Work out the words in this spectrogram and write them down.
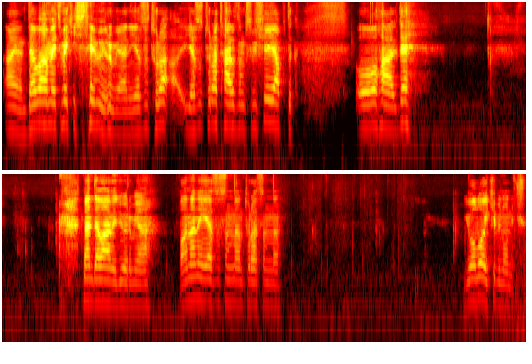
Aynen devam etmek istemiyorum yani yazı tura yazı tura tarzımsı bir şey yaptık. O halde ben devam ediyorum ya. Bana ne yazısından turasından. Yolo 2013.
